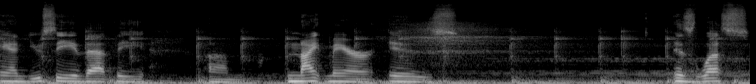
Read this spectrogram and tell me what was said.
and you see that the um, nightmare is is less.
